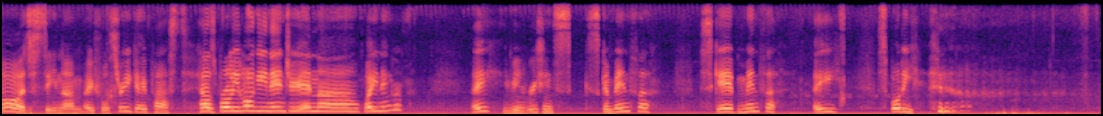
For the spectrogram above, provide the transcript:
Oh, I just seen um, 043 go past. How's Brolley logging, Andrew and uh, Wayne Ingram? Hey, you've been reaching Scamantha, Scab Mantha, hey, Spotty.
